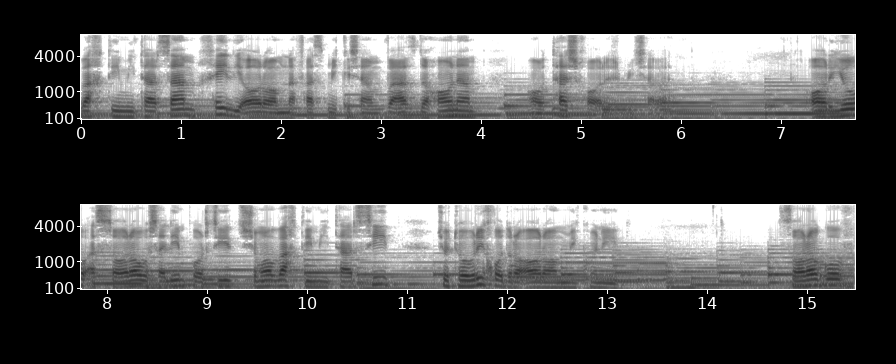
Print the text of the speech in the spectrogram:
وقتی می ترسم خیلی آرام نفس می کشم و از دهانم آتش خارج می شود آریو از سارا و سلیم پرسید شما وقتی می ترسید چطوری خود را آرام می کنید سارا گفت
